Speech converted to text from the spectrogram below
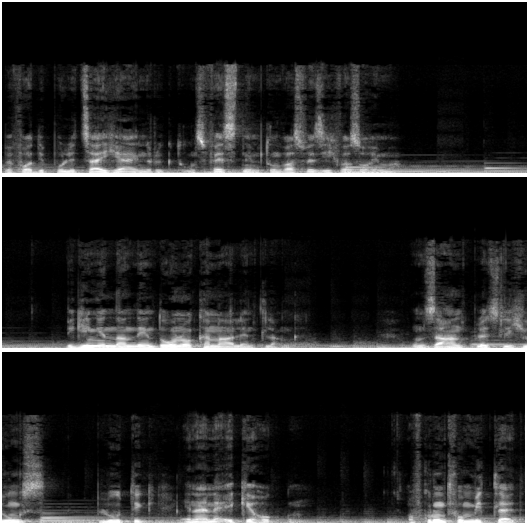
bevor die Polizei hier einrückt, uns festnimmt und was weiß ich was auch immer. Wir gingen dann den Donaukanal entlang und sahen plötzlich Jungs blutig in einer Ecke hocken. Aufgrund von Mitleid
